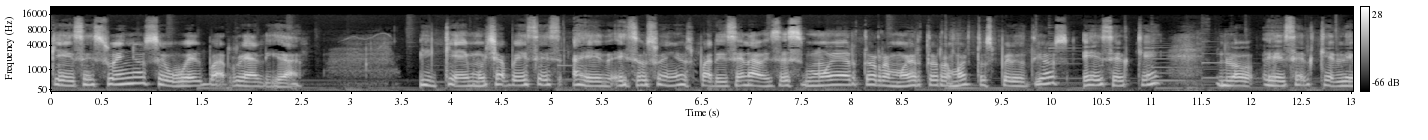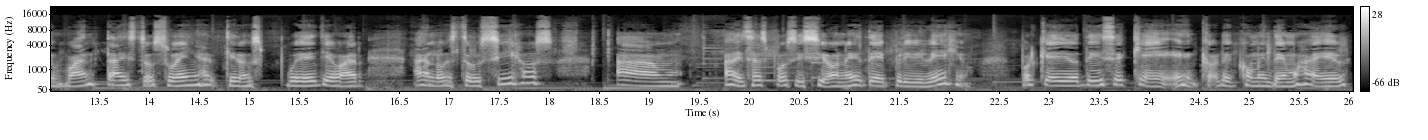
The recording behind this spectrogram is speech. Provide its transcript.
que ese sueño se vuelva realidad y que muchas veces eh, esos sueños parecen a veces muertos, remuertos, remuertos, pero Dios es el que es el que levanta estos sueños, el que nos puede llevar a nuestros hijos a, a esas posiciones de privilegio, porque Dios dice que eh, le encomendemos a Él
